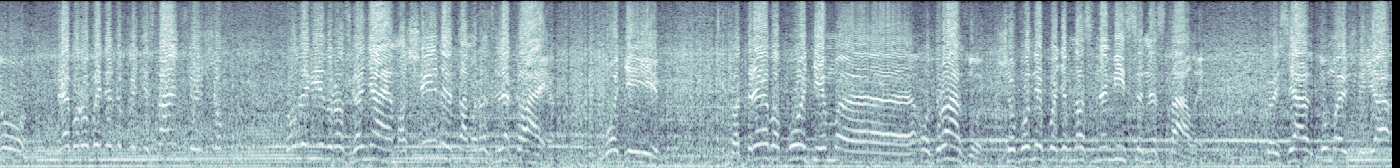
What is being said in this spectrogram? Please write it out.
Ну, треба робити таку дистанцію, щоб коли він розганяє машини, там розлякає водіїв, то треба потім е, одразу, щоб вони потім нас на місце не стали. Тобто я думаю, що я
